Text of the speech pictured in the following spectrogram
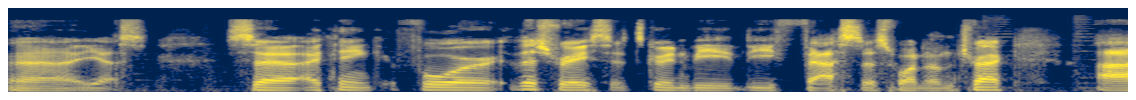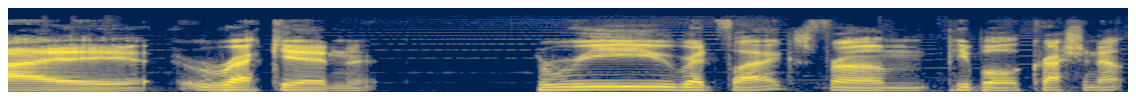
Uh, yes. So I think for this race, it's going to be the fastest one on the track. I reckon three red flags from people crashing out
